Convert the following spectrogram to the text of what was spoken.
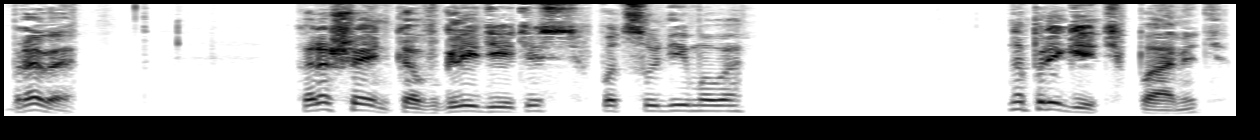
Бреве, хорошенько вглядитесь в подсудимого, напрягите память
